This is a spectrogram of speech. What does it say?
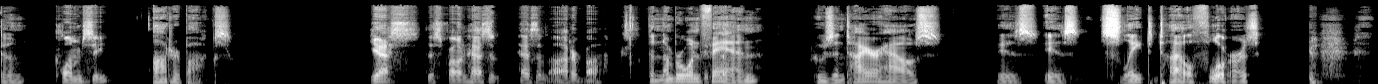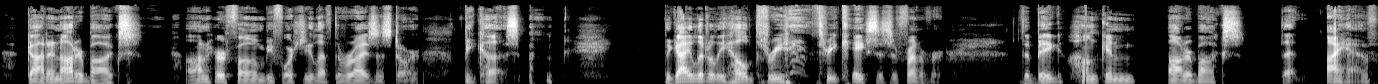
Goon. Clumsy. Otterbox. Yes, this phone has an has an OtterBox. The number one It does. fan whose entire house is is slate tile floors got an Otterbox on her phone before she left the Verizon store because the guy literally held three three cases in front of her. The big hunkin' Otterbox that I have,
